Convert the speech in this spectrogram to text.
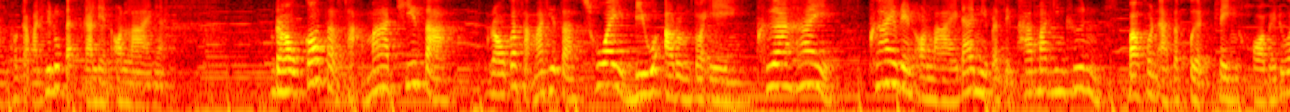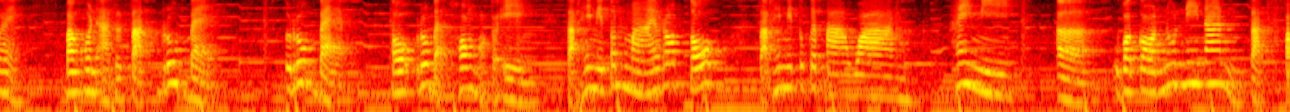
น์พอกลับมาที่รูปแบบการเรียนออนไลน์เนี่ยเราก็จะสามารถที่จะเราก็สามารถที่จะช่วยบิวอารมณ์ตัวเอง เพื่อให้เพื่อให้เรียนออนไลน์ได้มีประสิทธิภาพมากยิ่งขึ้น บางคนอาจจะเปิดเพลงคอไปด้วย บางคนอาจจะจัดรูปแบบรูปแบบโต๊ะรูปแบบห้องของตัวเอง จัดให้มีต้นไม้รอบโต๊ะ จัดให้มีตุ๊กตาวาง ให้มีอออุปกรณ์นู่นนี่นั่น จัดไฟ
